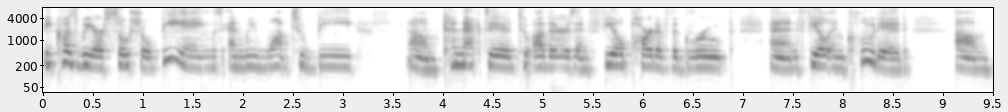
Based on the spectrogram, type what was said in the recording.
because we are social beings and we want to be um, connected to others and feel part of the group and feel included um,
